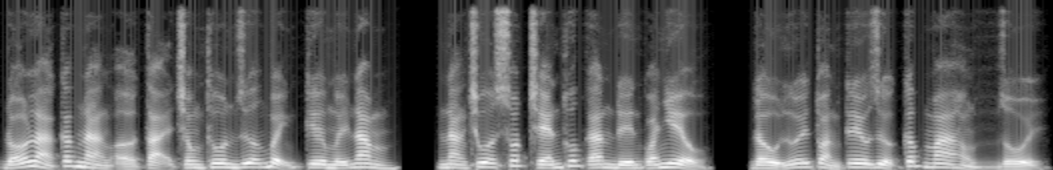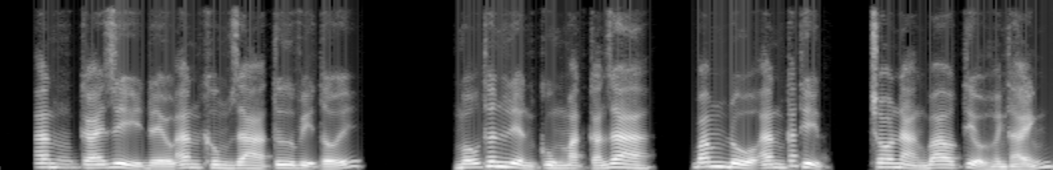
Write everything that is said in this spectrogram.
Đó là các nàng ở tại trong thôn dưỡng bệnh kia mấy năm, nàng chua xót chén thuốc ăn đến quá nhiều, đầu lưỡi toàn kêu dược cấp ma hỏng rồi, ăn cái gì đều ăn không ra tư vị tới. Mẫu thân liền cùng mặt cán ra, băm đồ ăn cắt thịt, cho nàng bao tiểu hoành thánh.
